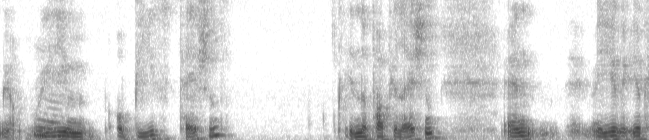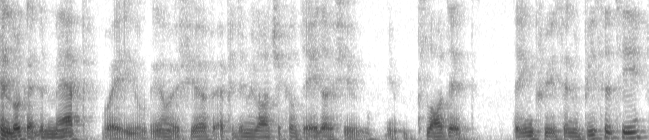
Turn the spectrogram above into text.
you know mm. really obese patients in the population. And you, you can look at the map where you, you know, if you have epidemiological data, if you, you plotted the increase in obesity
